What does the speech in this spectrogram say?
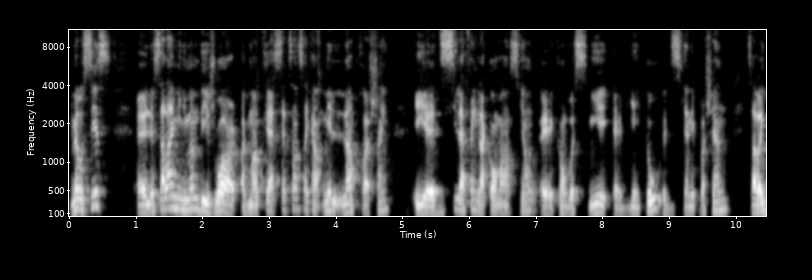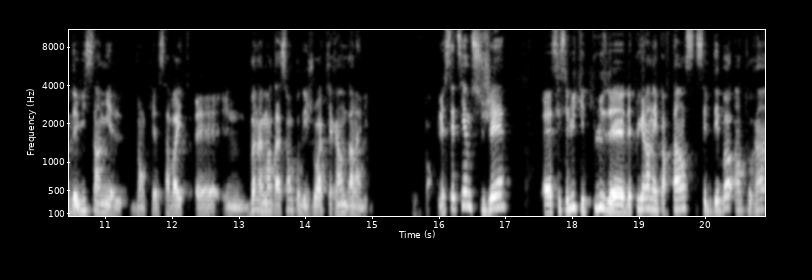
Numéro 6, euh, le salaire minimum des joueurs augmenterait à 750 000 l'an prochain et d'ici la fin de la convention qu'on va signer bientôt, d'ici l'année prochaine, ça va être de 800 000. Donc, ça va être une bonne augmentation pour des joueurs qui rentrent dans la ligue. le septième sujet, euh, c'est celui qui est de plus, de, plus grande importance, c'est le débat entourant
